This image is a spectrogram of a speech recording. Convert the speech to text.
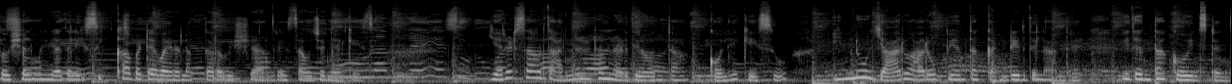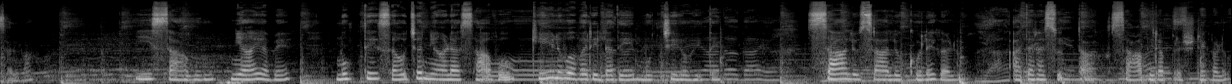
ಸೋಷಿಯಲ್ ಮೀಡಿಯಾದಲ್ಲಿ ಸಿಕ್ಕಾಬಟ್ಟೆ ವೈರಲ್ ಆಗ್ತಾ ಇರೋ ವಿಷಯ ಅಂದರೆ ಸೌಜನ್ಯ ಕೇಸು ಎರಡು ಸಾವಿರದ ಹನ್ನೆರಡರಲ್ಲಿ ನಡೆದಿರುವಂಥ ಕೊಲೆ ಕೇಸು ಇನ್ನೂ ಯಾರು ಆರೋಪಿ ಅಂತ ಕಂಡಿಡ್ದಿಲ್ಲ ಅಂದರೆ ಇದೆಂಥ ಕೋಇನ್ಸ್ಟೆನ್ಸ್ ಅಲ್ವಾ? ಈ ಸಾವು ನ್ಯಾಯವೇ? ಮುಕ್ತೆ ಸೌಜನ್ಯಾಳ ಸಾವು ಕೇಳುವವರಿಲ್ಲದೆ ಮುಚ್ಚಿ ಹೋಯಿತೆ. ಸಾಲು ಸಾಲು ಕೊಲೆಗಳು, ಅದರ ಸುತ್ತ ಸಾವಿರ ಪ್ರಶ್ನೆಗಳು.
